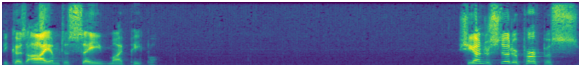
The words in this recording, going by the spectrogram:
because I am to save my people. She understood her purpose.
